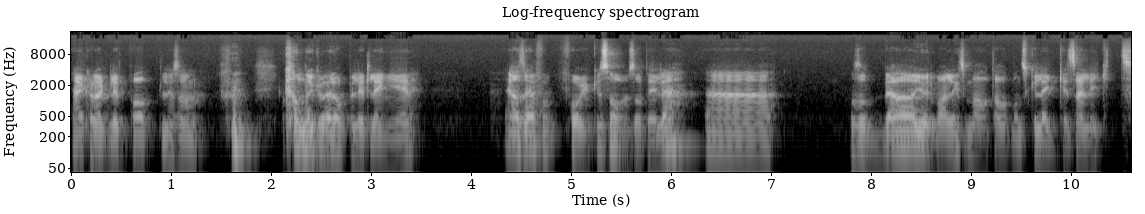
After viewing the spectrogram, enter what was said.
Jeg klagde litt på at liksom Kan du ikke være oppe litt lenger? Altså, jeg får jo ikke sove så tidlig. Eh, altså, ja, gjorde man liksom avtale at man skulle legge seg likt,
